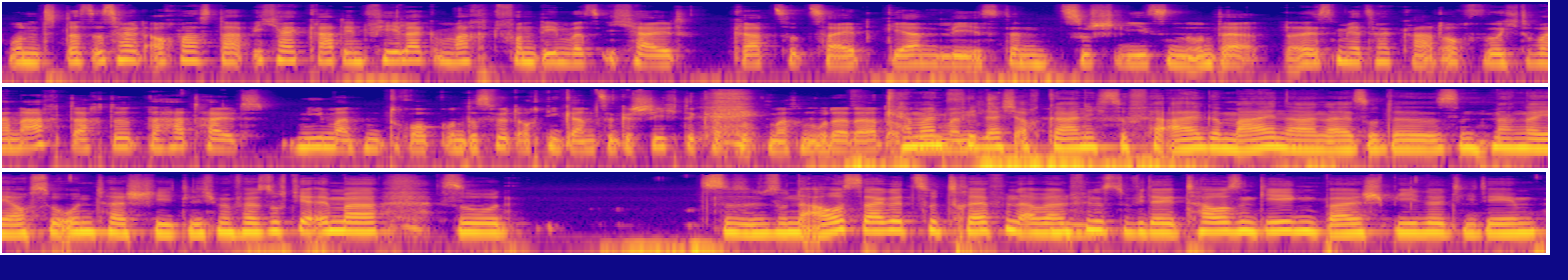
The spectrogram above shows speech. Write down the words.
Und das ist halt auch was, da habe ich halt gerade den Fehler gemacht, von dem, was ich halt gerade zur Zeit gern lese, dann zu schließen. Und da, da ist mir jetzt halt gerade auch, wo ich drüber nachdachte, da hat halt niemand einen Drop und das wird auch die ganze Geschichte kaputt machen. Oder da Kann man vielleicht auch gar nicht so verallgemeinern. Also da sind Manga ja auch so unterschiedlich. Man versucht ja immer so so eine Aussage zu treffen, aber dann mhm. findest du wieder tausend Gegenbeispiele, die dem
